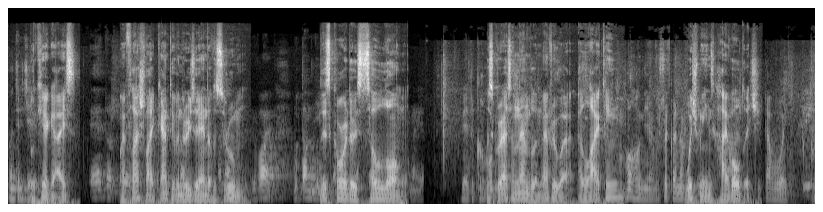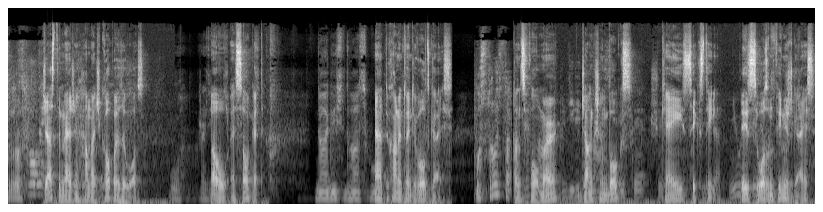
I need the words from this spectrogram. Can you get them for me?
Look here, guys. My flashlight can't even reach the end of this room. This corridor is so long. Grass and emblem everywhere, a lighting, which means high voltage. Just imagine how much copper there was. Oh, a socket. At 220 volts, guys. Transformer, junction box, K60. This wasn't finished, guys.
